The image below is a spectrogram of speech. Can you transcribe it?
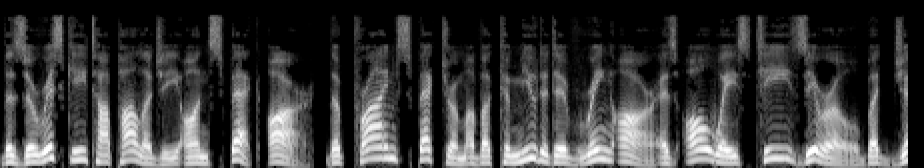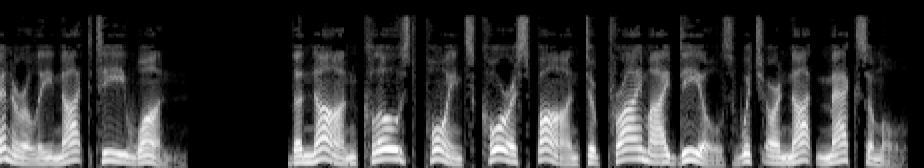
The Zariski topology on spec R, the prime spectrum of a commutative ring R is always T0 but generally not T1. The non-closed points correspond to prime ideals which are not maximal.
